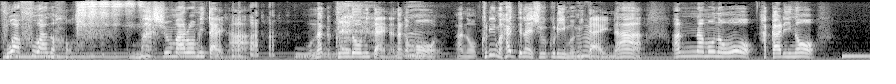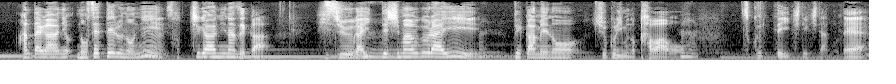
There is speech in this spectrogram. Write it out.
ふわふわの マシュマロみたいなもうなんか空洞みたいななんかもう、あのクリーム入ってないシュークリームみたいな、あんなものをはかりの反対側に乗せてるのに、うん。そっち側になぜか比重がいってしまうぐらい、うん。デカめのシュークリームの皮をうん。作って生きてきたので、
